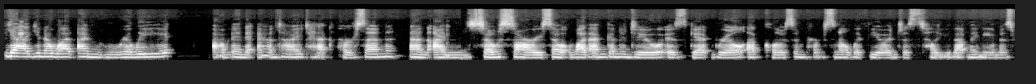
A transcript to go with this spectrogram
Yeah, you know what? I'm really um, an anti-tech person, and I'm so sorry. So what I'm gonna do is get real up close and personal with you, and just tell you that my name is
